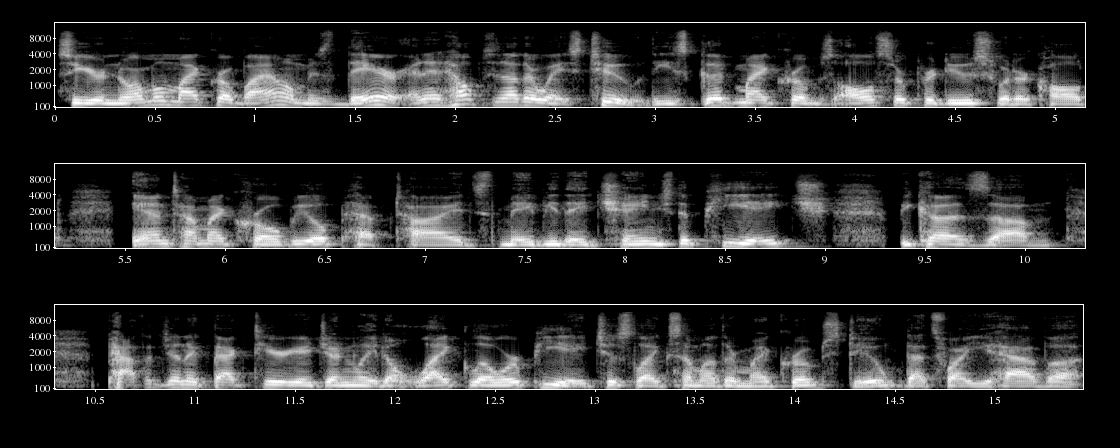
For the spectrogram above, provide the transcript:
So your normal microbiome is there, and it helps in other ways too. These good microbes also produce what are called antimicrobial peptides. Maybe they change the pH because um, pathogenic bacteria generally generally don't like lower pHs like some other microbes do. That's why you have a,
